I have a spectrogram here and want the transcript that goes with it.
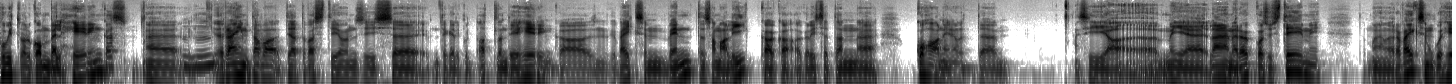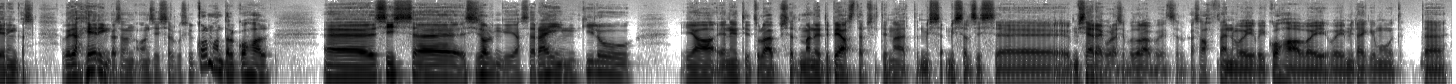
huvitaval kombel heeringas mm, -hmm. räim tava, teatavasti on siis tegelikult Atlandi heeringa väiksem vend, sama liik, aga, aga lihtsalt on kohanenud äh, siia äh, meie Läänemere ökosüsteemi, ta on mõnevõrra väiksem kui heeringas, aga jah, heeringas on, on siis seal kuskil kolmandal kohal, siis, siis ongi jah, see räim, kilu ja, ja nüüd tuleb sealt, ma nüüd peast täpselt ei mäleta, mis, mis seal siis, mis järjekorras juba tuleb, et seal kas ahven või, või koha või, või midagi muud, et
